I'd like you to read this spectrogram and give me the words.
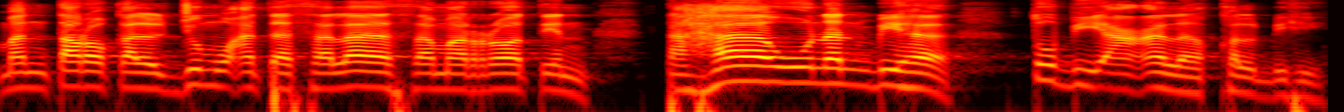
man tarakal jumu'ata thalatha marratin tahawunan biha tubi'a ala qalbihi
